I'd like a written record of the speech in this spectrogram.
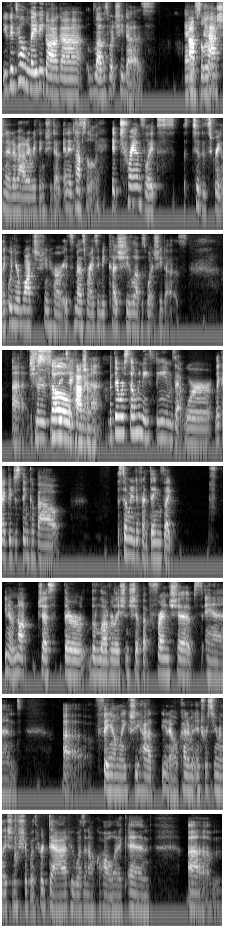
you can tell Lady Gaga loves what she does and Absolutely. is passionate about everything she does, and it just Absolutely. it translates to the screen. Like when you're watching her, it's mesmerizing because she loves what she does. Uh, She's so taken passionate. that. But there were so many themes that were like I could just think about so many different things, like you know, not just their the love relationship, but friendships and uh, family. She had you know kind of an interesting relationship with her dad, who was an alcoholic, and um,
